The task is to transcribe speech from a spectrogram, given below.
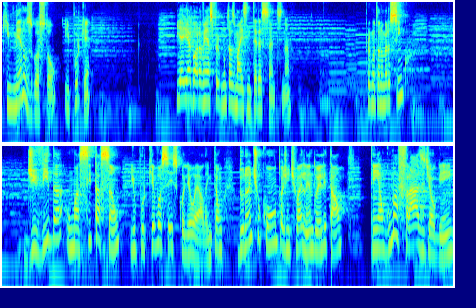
que menos gostou e por quê? E aí agora vem as perguntas mais interessantes, né? Pergunta número 5. Divida uma citação e o porquê você escolheu ela. Então, durante o conto, a gente vai lendo ele e tal. Tem alguma frase de alguém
